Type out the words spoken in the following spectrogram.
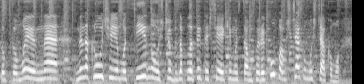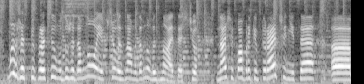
тобто ми не, не накручуємо ціну, щоб заплатити ще якимось там перекупам, ще кому, ще кому. Ми вже співпрацюємо дуже давно. Якщо ви з нами давно, ви знаєте, що наші фабрики в Туреччині це е,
